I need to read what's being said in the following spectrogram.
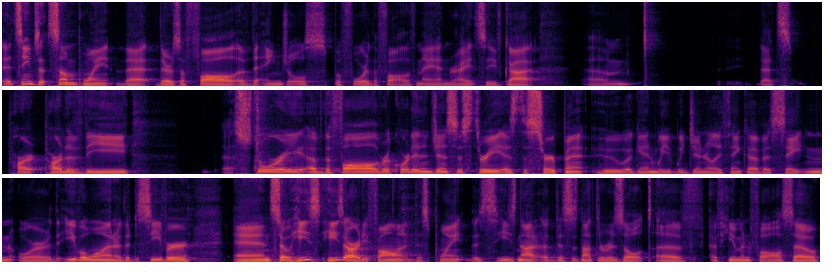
it seems at some point that there's a fall of the angels before the fall of man, right? So you've got um, that's part part of the story of the fall recorded in Genesis 3 is the serpent who again we, we generally think of as Satan or the evil one or the deceiver. And so he's he's already fallen at this point. This he's not this is not the result of of human fall. So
